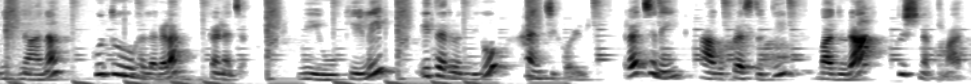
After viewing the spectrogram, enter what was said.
ವಿಜ್ಞಾನ, ಕುತೂಹಲಗಳ ಕಣಜ. ನೀವು ಕೇಳಿ ಇತರರೊಂದಿಗೂ ಹಂಚಿಕೊಳ್ಳಿ. ರಚನೆ ಹಾಗೂ ಪ್ರಸ್ತುತಿ ಮಧುರಾ ಕೃಷ್ಣಕುಮಾರ್.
